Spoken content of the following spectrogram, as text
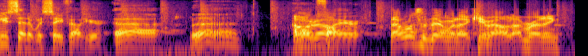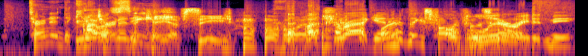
You said it was safe out here. Ah, ah. I'm Oh, on no. fire. That wasn't there when I came out. I'm running. Turned into KFC. turned into KFC. A dragon Why are things falling from the sky? obliterated me.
